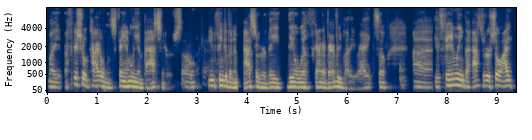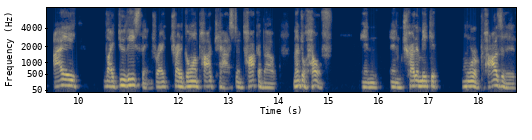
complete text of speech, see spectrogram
my official title is family ambassador. So, okay. you think of an ambassador, they deal with kind of everybody, right? So, uh, it's family ambassador. So, I I like do these things, right? Try to go on podcasts and talk about mental health and and try to make it more positive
